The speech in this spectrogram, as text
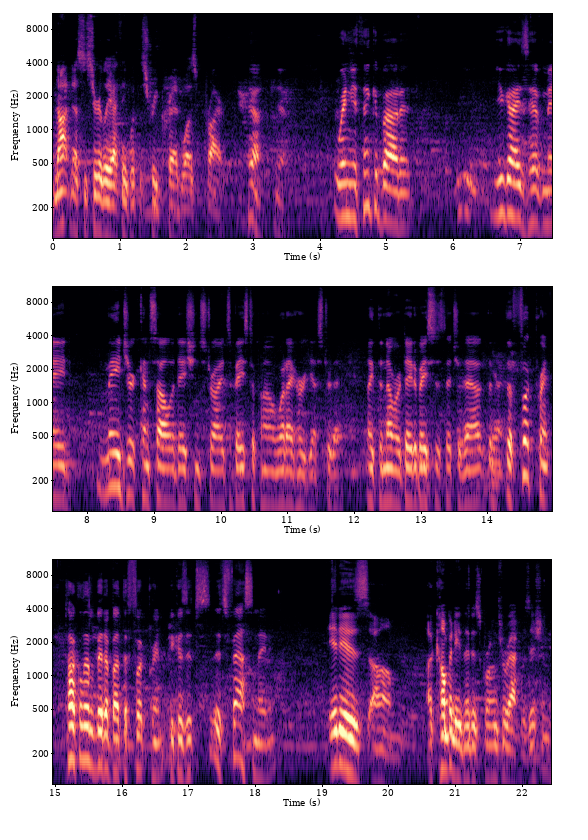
not necessarily, I think, what the street cred was prior. Yeah, yeah. When you think about it, you guys have made major consolidation strides based upon what I heard yesterday, like the number of databases that you have, the, Yeah. the footprint. Talk a little bit about the footprint because it's it's fascinating. It is um, a company that has grown through acquisition.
